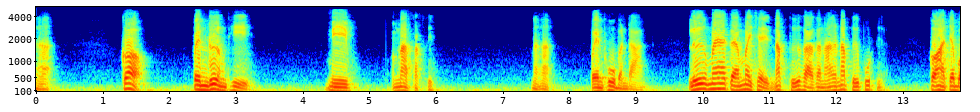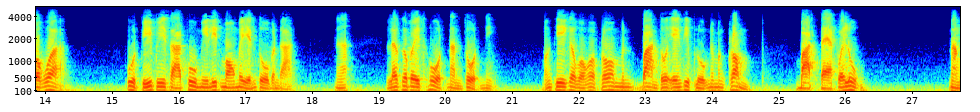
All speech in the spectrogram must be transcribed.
นะก็เป็นเรื่องที่มีอำนาจศักดิ์สิทธิ์นะฮะเป็นผู้บันดาล หรือแม้แต่ไม่ใช่นับถือศาสนานับถือพุทธเนี่ย ก็อาจจะบอกว่าพูดผีปีศาจผู้มีฤทธิ์มองไม่เห็นตัวบันดาลนะ แล้วก็ไปโทษนั่นโทษนี่ บางทีก็บอกว่าเพราะมันบ้านตัวเองที่ปลูกเนี่ยมันคล่อม บาดแตกไว้ลูก นั่ง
